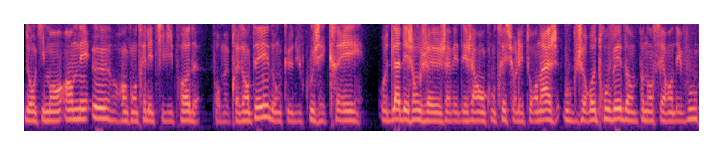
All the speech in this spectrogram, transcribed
donc ils m'ont emmené eux rencontrer les TV prod pour me présenter. Donc euh, du coup, j'ai créé au-delà des gens que j'avais déjà rencontrés sur les tournages ou que je retrouvais dans- pendant ces rendez-vous,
